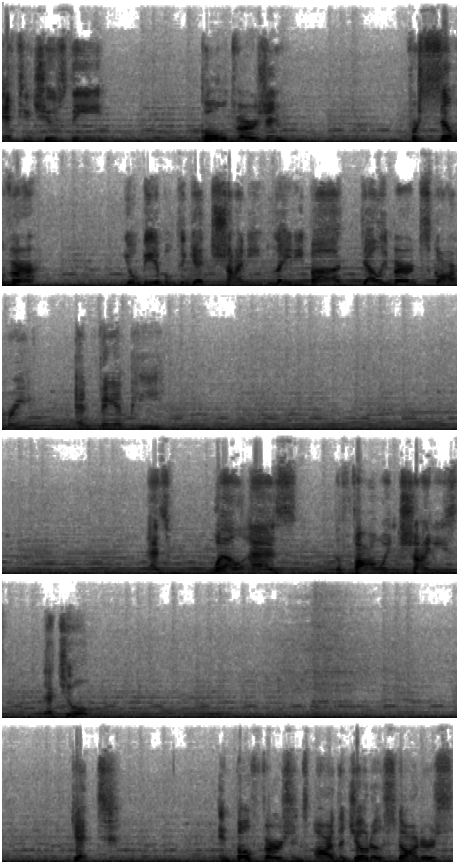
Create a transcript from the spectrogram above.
if you choose the gold version. For silver, you'll be able to get shiny Ledyba, Delibird, Skarmory, and Phanpy. As well as the following shinies that you'll get in both versions are the Johto starters.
